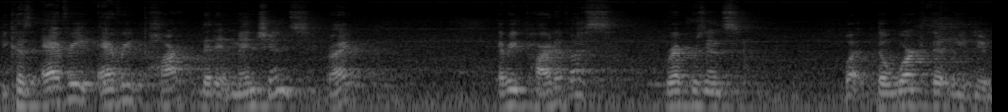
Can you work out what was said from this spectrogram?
Because every every part that it mentions, right? Every part of us represents what the work that we do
